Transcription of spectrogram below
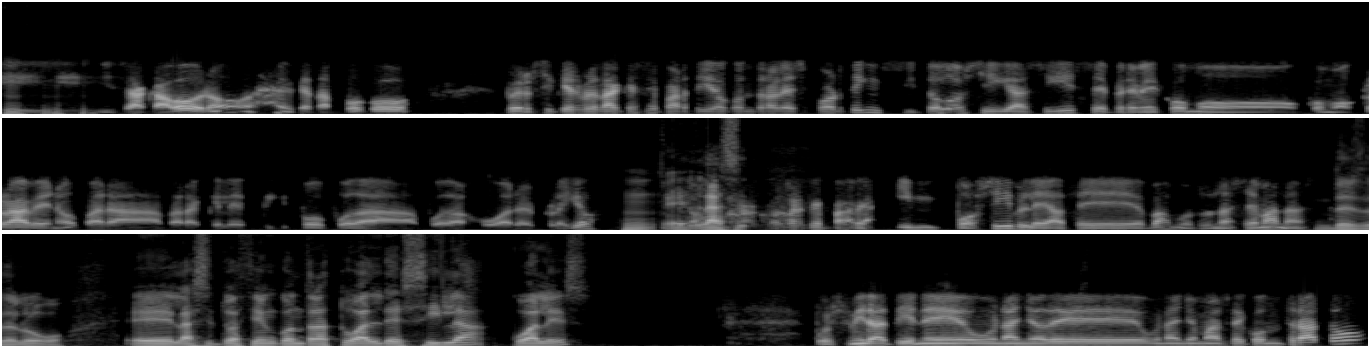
y, se acabó, ¿no? que tampoco pero sí que es verdad que ese partido contra el Sporting, si todo sigue así, se prevé como, como clave, ¿no? Para, para que el equipo pueda, pueda jugar el playoff. Mm, eh, la... cosa que para imposible hace, vamos, unas semanas. Desde luego. Eh, la situación contractual de Sila, ¿cuál es? Pues mira, tiene un año de un año más de contrato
